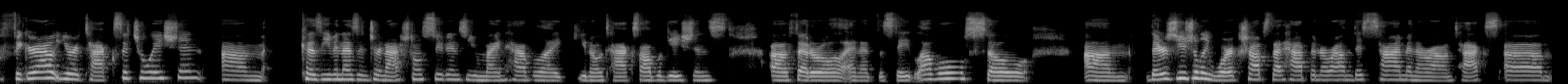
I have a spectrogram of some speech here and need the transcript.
figure out your tax situation. Um, because even as international students, you might have like, you know, tax obligations, uh, federal and at the state level. So um, there's usually workshops that happen around this time and around tax um,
